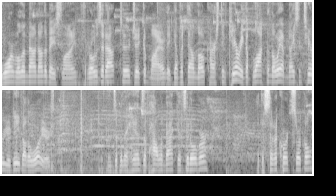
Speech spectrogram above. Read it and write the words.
Warren will inbound on the baseline, throws it out to Jacob Meyer. They dump it down low. Karsten Carey got blocked on the way up. Nice interior D by the Warriors. Ends up in the hands of Hallenbeck. Gets it over at the center court circle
